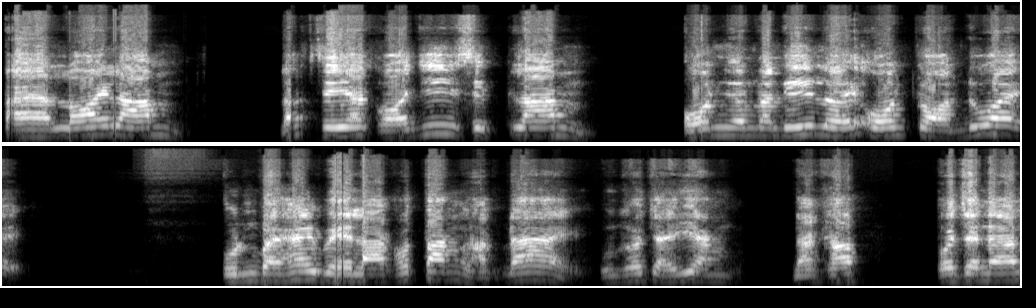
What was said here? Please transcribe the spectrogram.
แปดร้อยลำรัสเซียขอยี่สิบลำโอนเงินวันนี้เลยโอนก่อนด้วย คุณไปให้เวลาเขาตั้งหลักได้ คุณเข้าใจยังนะครับ เพราะฉะนั้น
